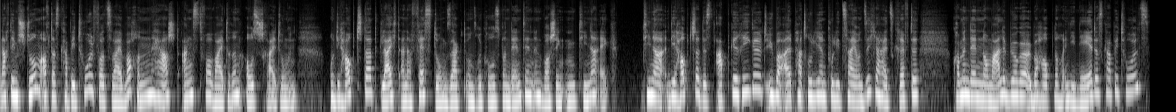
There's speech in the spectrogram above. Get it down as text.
Nach dem Sturm auf das Kapitol vor zwei Wochen herrscht Angst vor weiteren Ausschreitungen. Und die Hauptstadt gleicht einer Festung, sagt unsere Korrespondentin in Washington, Tina Eck. Tina, die Hauptstadt ist abgeriegelt, überall patrouillieren Polizei und Sicherheitskräfte. Kommen denn normale Bürger überhaupt noch in die Nähe des Kapitols?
